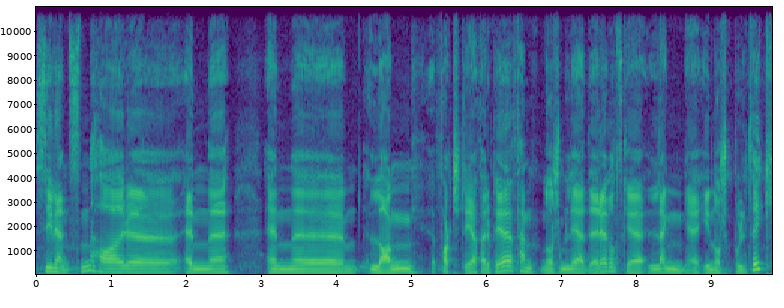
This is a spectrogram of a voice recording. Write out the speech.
Siv Jensen har eh, en, eh, en eh, lang fartstid i Frp. 15 år som leder er ganske lenge i norsk politikk.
